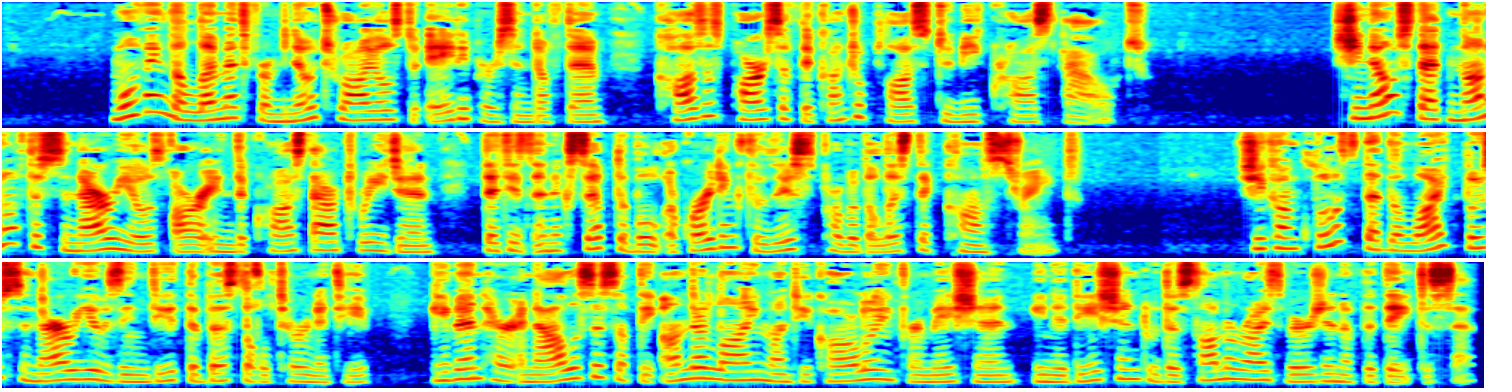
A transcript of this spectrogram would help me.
Moving the limit from no trials to 80% of them causes parts of the control plots to be crossed out. She notes that none of the scenarios are in the crossed-out region that is unacceptable according to this probabilistic constraint. She concludes that the light blue scenario is indeed the best alternative, given her analysis of the underlying Monte Carlo information in addition to the summarized version of the dataset.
